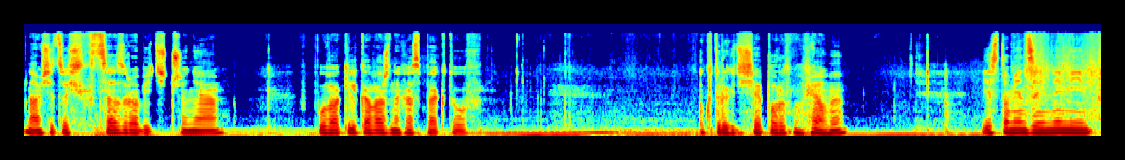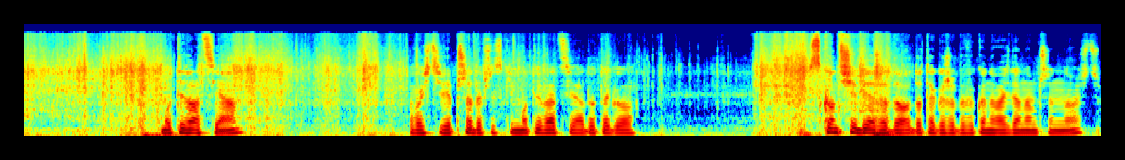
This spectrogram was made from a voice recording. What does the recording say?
nam się coś chce zrobić, czy nie, wpływa kilka ważnych aspektów, o których dzisiaj porozmawiamy. Jest to innymi motywacja, właściwie przede wszystkim motywacja do tego, skąd się bierze do, do tego, żeby wykonywać daną czynność,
